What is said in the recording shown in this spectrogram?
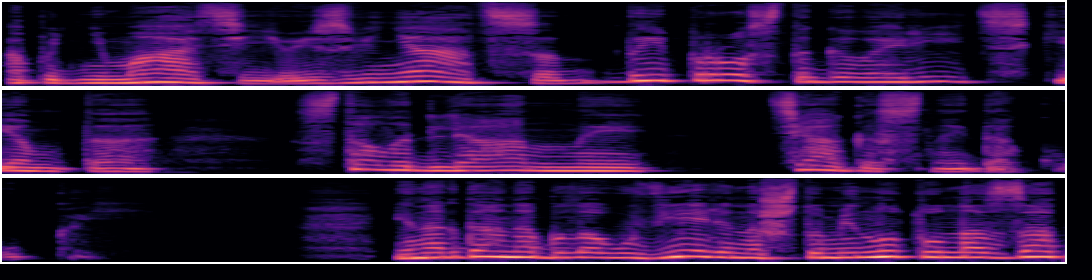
А поднимать ее, извиняться, да и просто говорить с кем-то стало для Анны тягостной докукой. Иногда она была уверена, что минуту назад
